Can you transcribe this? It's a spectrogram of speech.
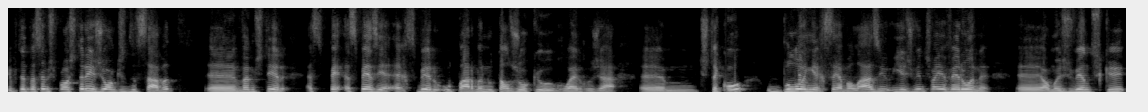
E, portanto, passamos para os três jogos de sábado. vamos ter a, Spe a Spezia a receber o Parma no tal jogo que o Juanro já destacou o Bolonha recebe a Lazio e a Juventus vai a Verona. Há uma Juventus que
